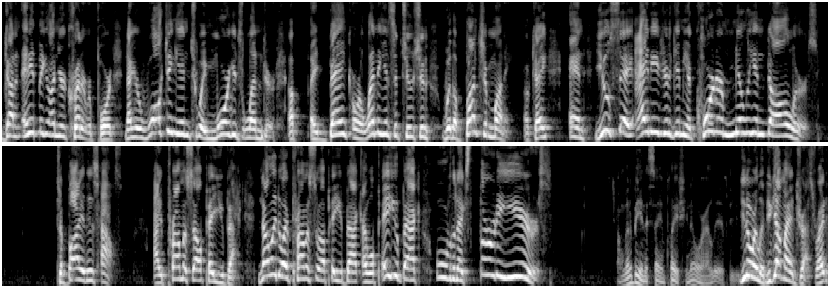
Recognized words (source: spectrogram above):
gotten anything on your credit report. Now you're walking into a mortgage lender, a, a bank or a lending institution with a bunch of money, okay? And you say, I need you to give me a quarter million dollars to buy this house. I promise I'll pay you back. Not only do I promise I'll pay you back, I will pay you back over the next 30 years. I'm gonna be in the same place. You know where I live, dude. You know where I live. You got my address, right?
